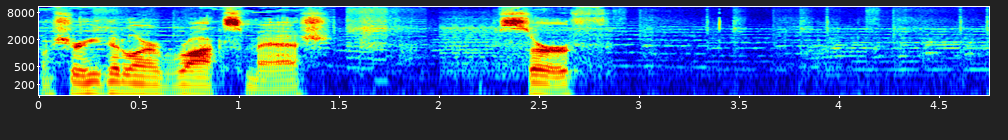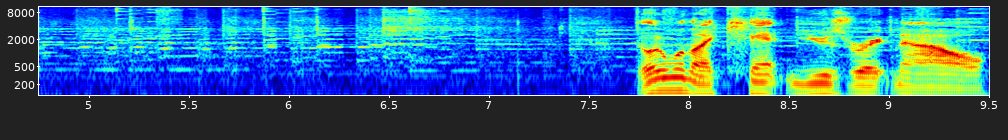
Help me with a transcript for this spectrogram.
I'm sure he could learn Rock Smash. Surf. The only one that I can't use right now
